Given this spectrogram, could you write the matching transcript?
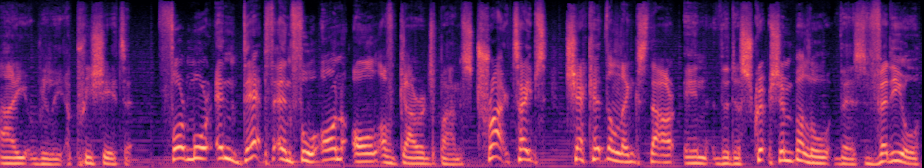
I really appreciate it. For more in-depth info on all of GarageBand's track types, check out the links that are in the description below this video,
